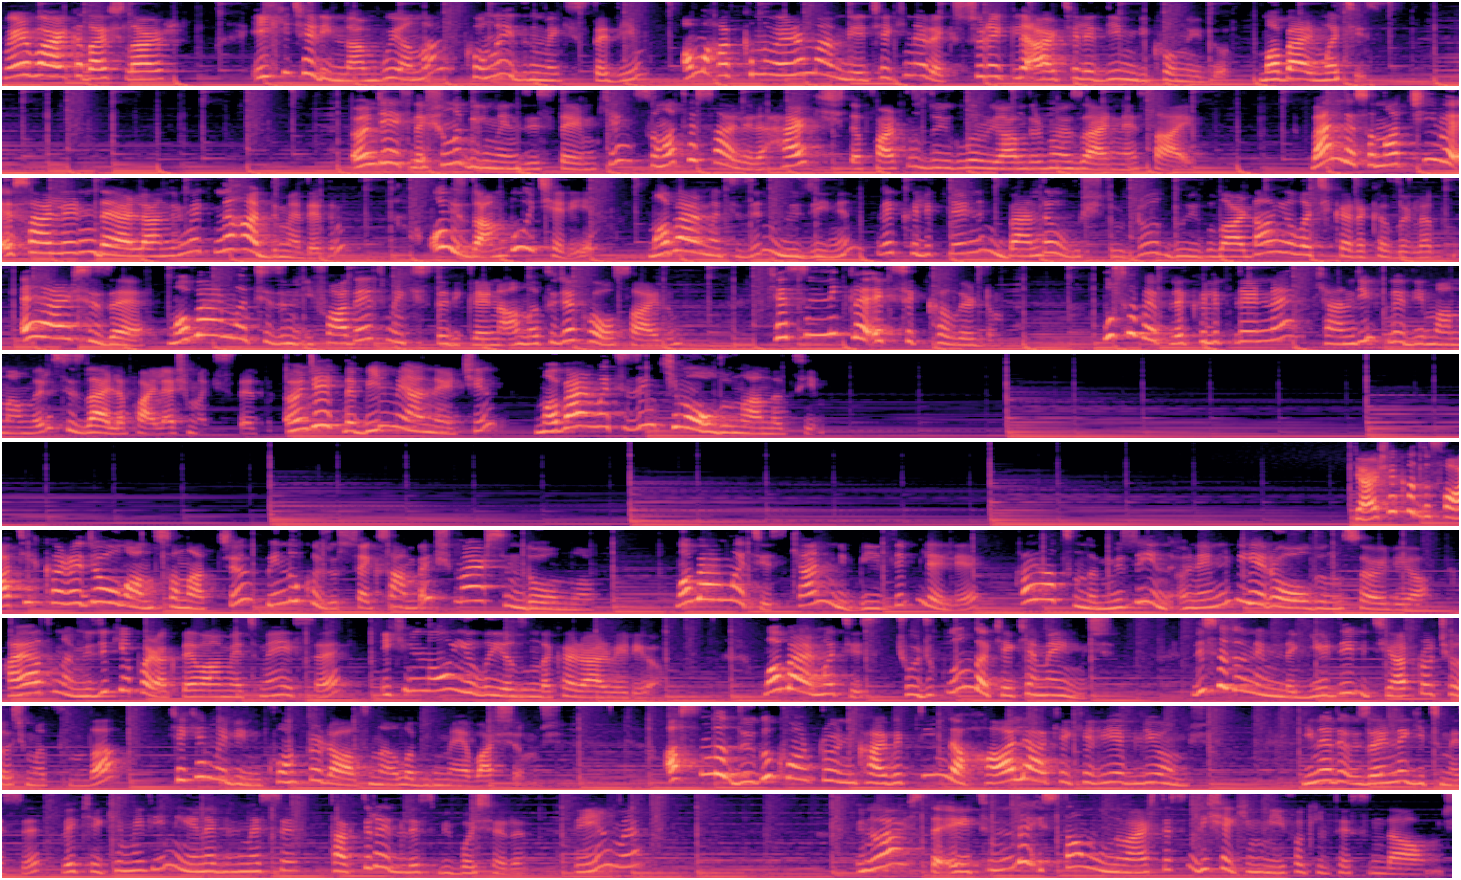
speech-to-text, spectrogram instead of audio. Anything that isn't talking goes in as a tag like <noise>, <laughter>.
Merhaba arkadaşlar. İlk içeriğimden bu yana konu edinmek istediğim ama hakkını veremem diye çekinerek sürekli ertelediğim bir konuydu. Mabel Matiz. Öncelikle şunu bilmenizi isterim ki sanat eserleri her kişide farklı duygular uyandırma özelliğine sahip. Ben de sanatçıyı ve eserlerini değerlendirmek ne haddime dedim. O yüzden bu içeriği Mabel Matiz'in müziğinin ve kliplerinin bende oluşturduğu duygulardan yola çıkarak hazırladım. Eğer size Mabel Matiz'in ifade etmek istediklerini anlatacak olsaydım, kesinlikle eksik kalırdım. Bu sebeple kliplerine kendi yüklediğim anlamları sizlerle paylaşmak istedim. Öncelikle bilmeyenler için Mabel Matiz'in kim olduğunu anlatayım. Gerçek adı Fatih Karaca olan sanatçı 1985 Mersin doğumlu. Mabel Matiz kendini bildi bileli hayatında müziğin önemli bir yeri olduğunu söylüyor. Hayatına müzik yaparak devam etmeye ise 2010 yılı yazında karar veriyor. Mabel Matiz çocukluğunda kekemeymiş. Lise döneminde girdiği bir tiyatro çalışmasında kekemeliğini kontrol altına alabilmeye başlamış. Aslında duygu kontrolünü kaybettiğinde hala kekeleyebiliyormuş. Yine de üzerine gitmesi ve kekemeliğini yenebilmesi takdir edilesi bir başarı, değil mi? Üniversite eğitimini de İstanbul Üniversitesi Diş Hekimliği Fakültesinde almış.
